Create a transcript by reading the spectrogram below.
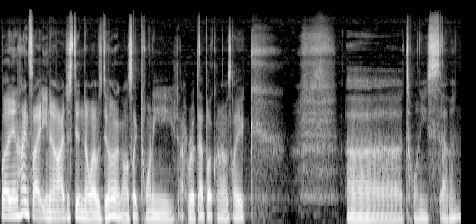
But in hindsight, you know, I just didn't know what I was doing. I was like 20 I wrote that book when I was like uh 27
